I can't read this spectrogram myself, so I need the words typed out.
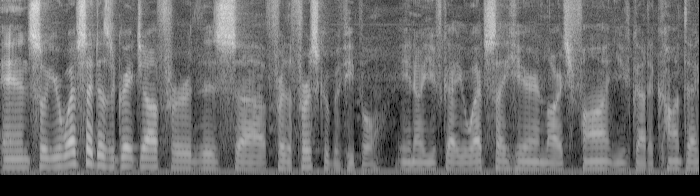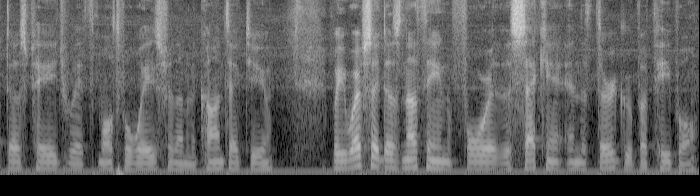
And so your website does a great job for this uh, for the first group of people. You know, you've got your website here in large font. You've got a contact us page with multiple ways for them to contact you. But your website does nothing for the second and the third group of people.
